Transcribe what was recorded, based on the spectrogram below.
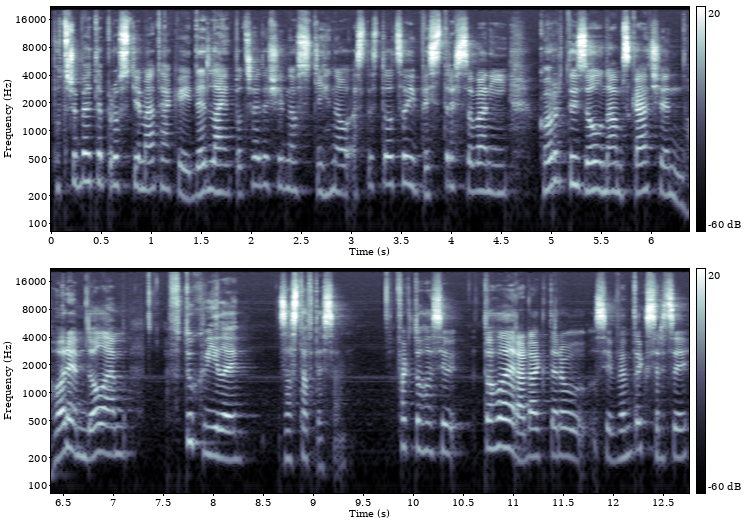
potřebujete prostě, máte nějaký deadline, potřebujete všechno stihnout a jste z toho celý vystresovaný, kortizol nám skáče horem, dolem. V tu chvíli zastavte se. Fakt tohle, si, tohle je rada, kterou si vemte k srdci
